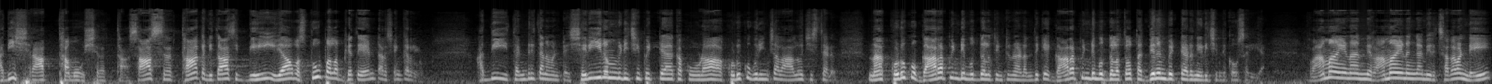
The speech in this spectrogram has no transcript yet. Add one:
అది శ్రాద్ధము శ్రద్ధ. సా శ్రద్ధ కవితా సిద్ధి ఇలా వస్తూపలభ్యతే అంటారు శంకరులు. అది తండ్రితనం అంటే శరీరం విడిచిపెట్టాక కూడా కొడుకు గురించి అలా ఆలోచిస్తాడు. నా కొడుకు గారపిండి ముద్దలు తింటున్నాడు. అందుకే గారపిండి ముద్దలతో తద్దినం పెట్టాడని నిడిచింది కౌసల్య. రామాయణాన్ని రామాయణంగా మీరు చదవండి.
